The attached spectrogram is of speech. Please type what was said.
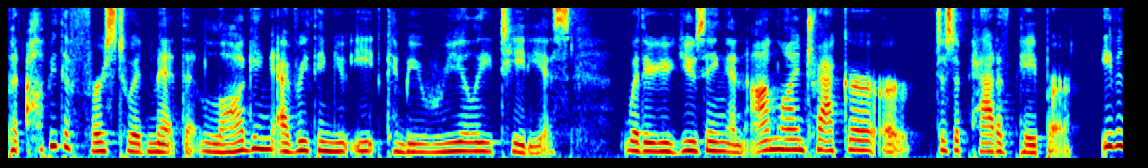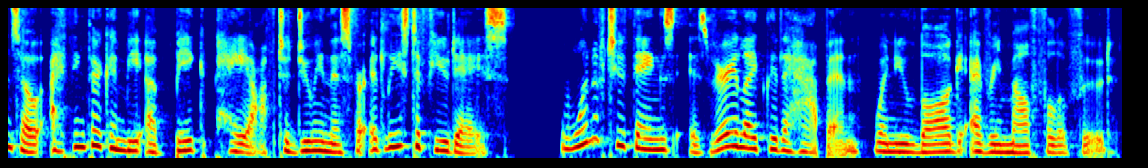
But I'll be the first to admit that logging everything you eat can be really tedious, whether you're using an online tracker or just a pad of paper. Even so, I think there can be a big payoff to doing this for at least a few days. One of two things is very likely to happen when you log every mouthful of food.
